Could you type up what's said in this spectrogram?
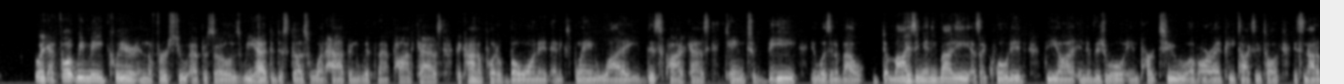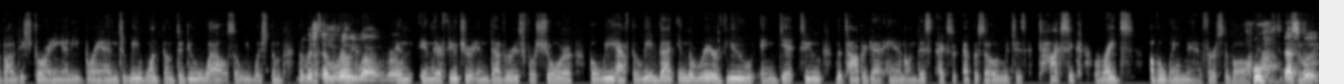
Like I thought we made clear in the first two episodes, we had to discuss what happened with that podcast to kind of put a bow on it and explain why this podcast came to be. It wasn't about demising anybody, as I quoted the uh, individual in part two of RIP Toxic Talk. It's not about destroying any brands. We want them to do well, so we wish them the we wish them really well, bro, in in their future endeavors for sure. But we have to leave that in the rear view and get to the topic at hand on this ex- episode, which is toxic rights of a wingman? First of all, Whew, that's So- good.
